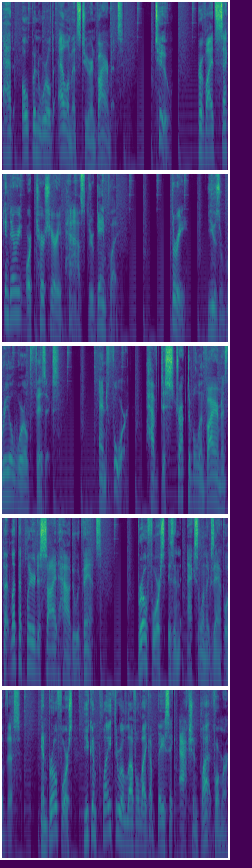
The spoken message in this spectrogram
Add open world elements to your environments. 2. Provide secondary or tertiary paths through gameplay. 3. Use real world physics. And 4. Have destructible environments that let the player decide how to advance. Broforce is an excellent example of this. In Broforce, you can play through a level like a basic action platformer,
